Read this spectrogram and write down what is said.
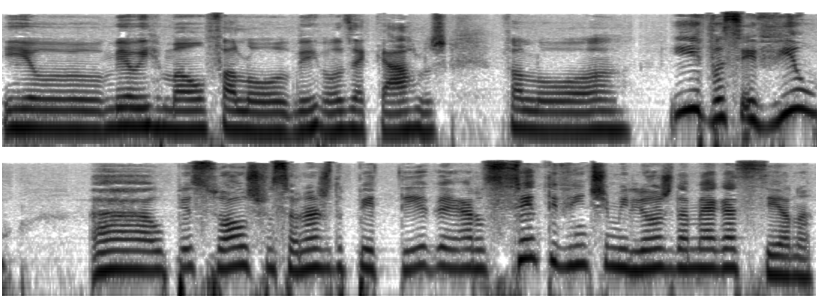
e o meu irmão falou, meu irmão Zé Carlos, falou: Ih, você viu? Ah, o pessoal, os funcionários do PT ganharam 120 milhões da Mega Sena.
